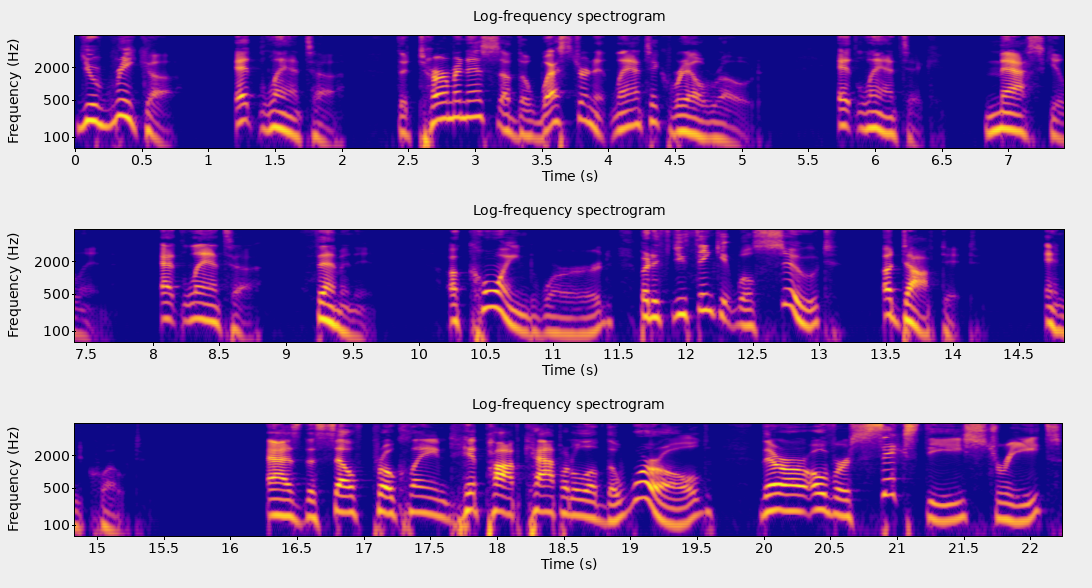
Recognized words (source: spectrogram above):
Eureka! Atlanta, the terminus of the Western Atlantic Railroad. Atlantic, masculine. Atlanta, feminine. A coined word, but if you think it will suit, adopt it. End quote. As the self proclaimed hip hop capital of the world, there are over 60 streets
